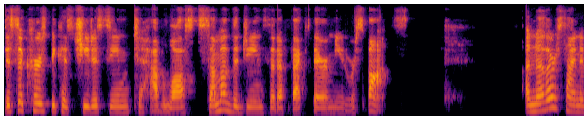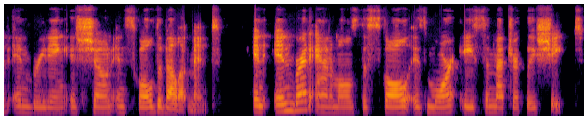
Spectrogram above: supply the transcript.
This occurs because cheetahs seem to have lost some of the genes that affect their immune response. Another sign of inbreeding is shown in skull development. In inbred animals, the skull is more asymmetrically shaped.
